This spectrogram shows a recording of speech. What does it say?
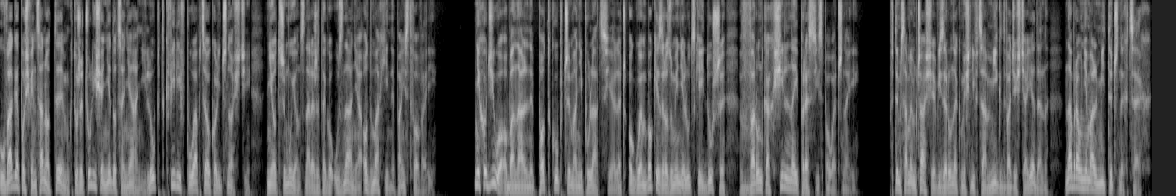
Uwagę poświęcano tym, którzy czuli się niedoceniani lub tkwili w pułapce okoliczności, nie otrzymując należytego uznania od machiny państwowej. Nie chodziło o banalny podkup czy manipulację, lecz o głębokie zrozumienie ludzkiej duszy w warunkach silnej presji społecznej. W tym samym czasie wizerunek myśliwca MiG-21 nabrał niemal mitycznych cech.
